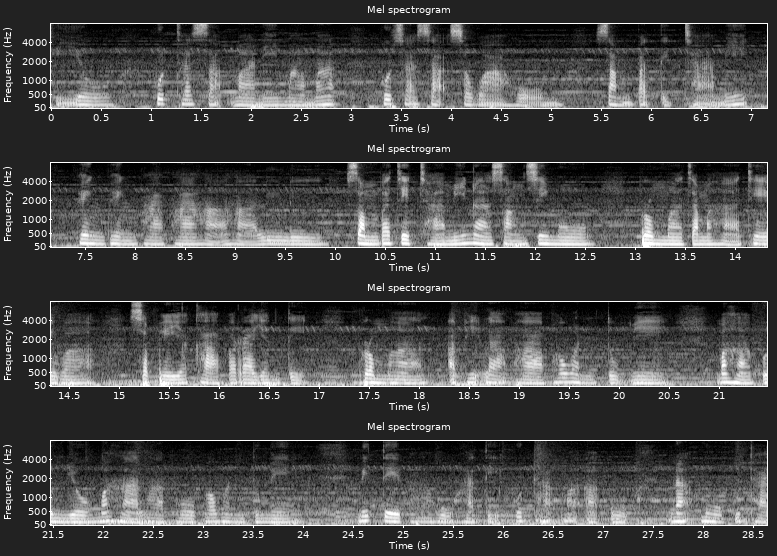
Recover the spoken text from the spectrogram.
ธิโย พุทธสสะมานีมามะ พุทธสสะสวาโหม สัมปติชามิ เพ่งเพ่งพาพาหาหาลีลีสัมปจิตฉามินาสังสีโม พรหมาจมหาเทวา สเพยขาปรายันติ พรหมาอภิลาภาพระวันตุเม มหาปุญโยมหาลาโภพระวันตุเม มิเตพาหุหติพุทธมะอะอุนะโมพุทธา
